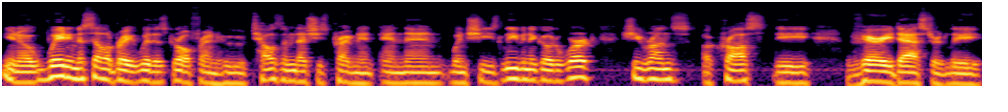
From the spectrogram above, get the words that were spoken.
you know, waiting to celebrate with his girlfriend who tells him that she's pregnant. And then when she's leaving to go to work, she runs across the very dastardly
